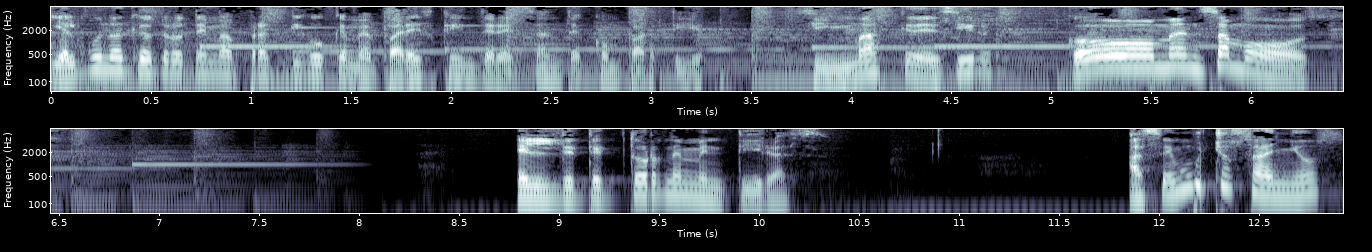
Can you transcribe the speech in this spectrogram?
y alguno que otro tema práctico que me parezca interesante compartir. Sin más que decir, ¡comenzamos! El detector de mentiras. Hace muchos años,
